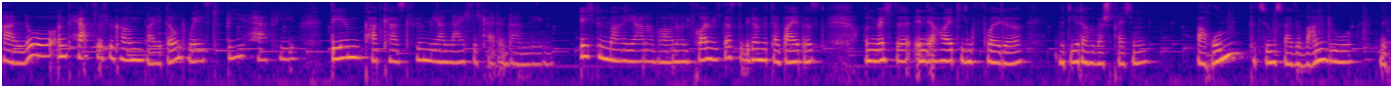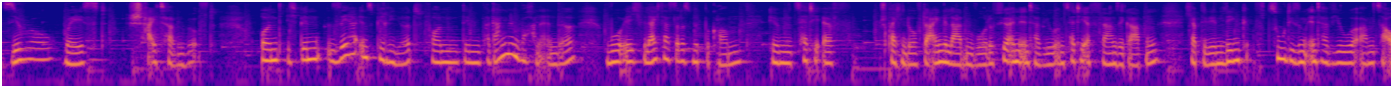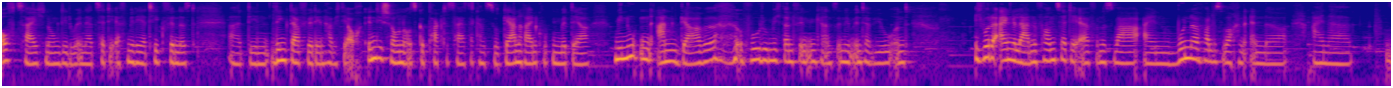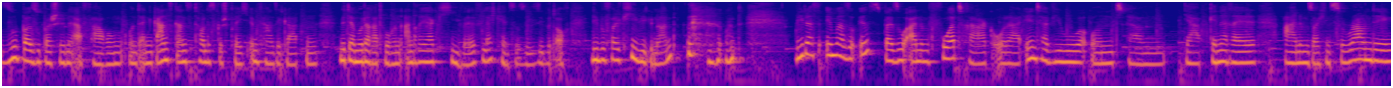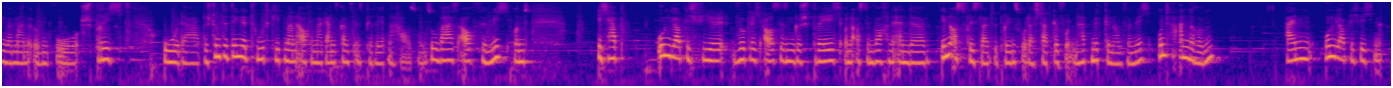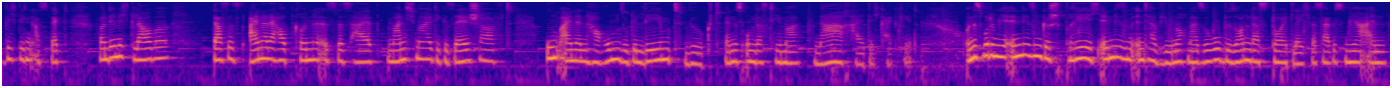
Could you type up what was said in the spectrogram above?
Hallo und herzlich willkommen bei Don't Waste, Be Happy, dem Podcast für mehr Leichtigkeit in deinem Leben. Ich bin Mariana Braune und freue mich, dass du wieder mit dabei bist und möchte in der heutigen Folge mit dir darüber sprechen, warum bzw. wann du mit Zero Waste scheitern wirst. Und ich bin sehr inspiriert von dem vergangenen Wochenende, wo ich, vielleicht hast du das mitbekommen, im ZDF sprechen durfte, eingeladen wurde für ein Interview im ZDF Fernsehgarten. Ich habe dir den Link zu diesem Interview ähm, zur Aufzeichnung, die du in der ZDF Mediathek findest, äh, den Link dafür, den habe ich dir auch in die Show Notes gepackt. Das heißt, da kannst du gerne reingucken mit der Minutenangabe, wo du mich dann finden kannst in dem Interview und ich wurde eingeladen vom ZDF und es war ein wundervolles Wochenende, eine super, super schöne Erfahrung und ein ganz, ganz tolles Gespräch im Fernsehgarten mit der Moderatorin Andrea Kiewel. Vielleicht kennst du sie, sie wird auch liebevoll Kiwi genannt. Und wie das immer so ist bei so einem Vortrag oder Interview und ähm, ja, generell einem solchen Surrounding, wenn man irgendwo spricht oder bestimmte Dinge tut, geht man auch immer ganz, ganz inspiriert nach Hause. Und so war es auch für mich. Und ich habe unglaublich viel wirklich aus diesem Gespräch und aus dem Wochenende in Ostfriesland übrigens, wo das stattgefunden hat, mitgenommen für mich. Unter anderem einen unglaublich wichtigen Aspekt, von dem ich glaube, dass es einer der Hauptgründe ist, weshalb manchmal die Gesellschaft um einen herum so gelähmt wirkt, wenn es um das Thema Nachhaltigkeit geht. Und es wurde mir in diesem Gespräch, in diesem Interview nochmal so besonders deutlich, weshalb es mir ein,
